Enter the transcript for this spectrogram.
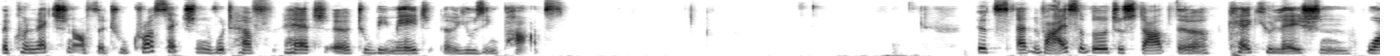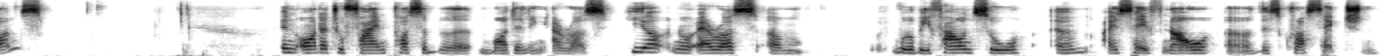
The connection of the two cross sections would have had uh, to be made uh, using parts. It's advisable to start the calculation once in order to find possible modeling errors. Here, no errors um, will be found, so um, I save now uh, this cross section.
